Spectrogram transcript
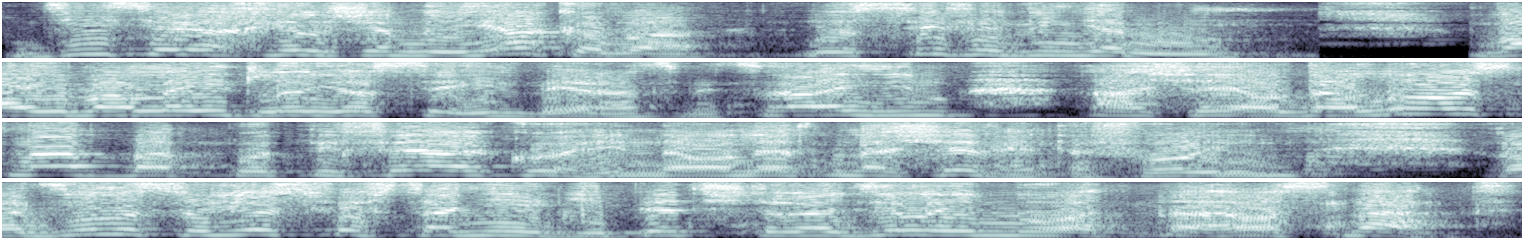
Дети Рахиль, жены Якова, Йосиф и Виньямин. ויוולד לו יוסף בארץ מצרים, אשר ילדה לו אסנת בת פוטיפר כהנה הולך לשבט אפרים. родился Йосиф в стране Египет, что родила ему Оснат,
